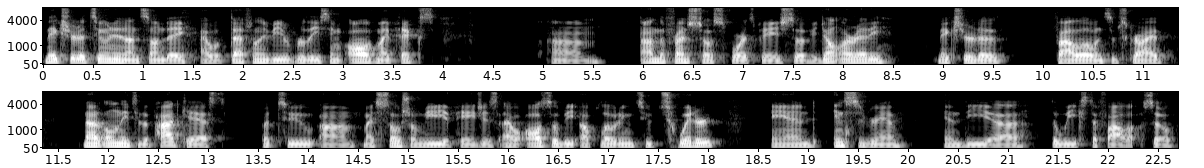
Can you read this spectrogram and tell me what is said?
make sure to tune in on Sunday. I will definitely be releasing all of my picks um, on the French Toast Sports page. So if you don't already, make sure to follow and subscribe not only to the podcast, but to um, my social media pages. I will also be uploading to Twitter and Instagram in the uh, the weeks to follow. So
